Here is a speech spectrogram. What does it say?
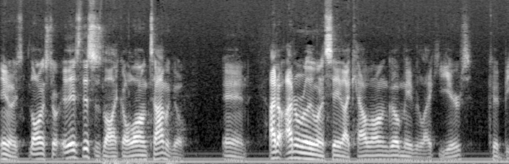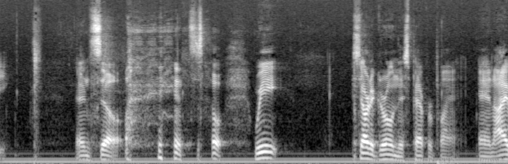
Anyways, long story. This this is like a long time ago, and I don't I don't really want to say like how long ago, maybe like years, could be. And so, and so we started growing this pepper plant, and I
